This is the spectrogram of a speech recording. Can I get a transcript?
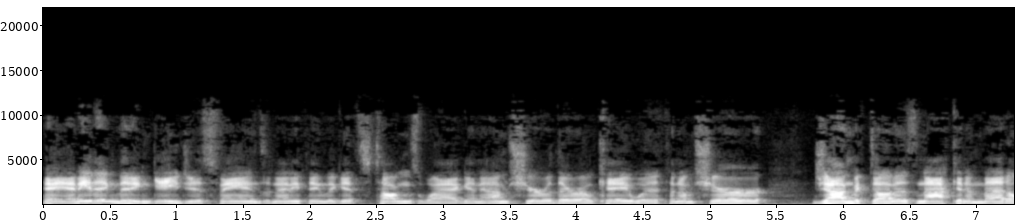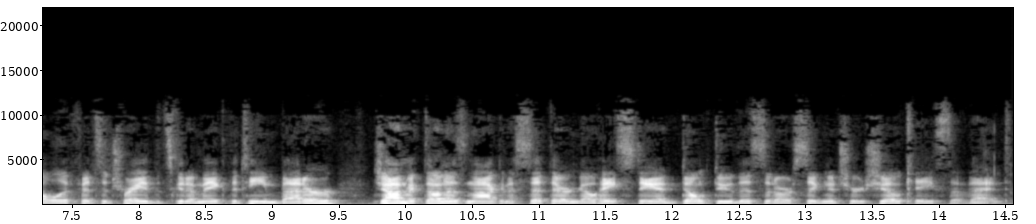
hey, anything that engages fans and anything that gets tongues wagging, I'm sure they're okay with, and I'm sure John McDonough is not going to meddle if it's a trade that's going to make the team better. John McDonough is not going to sit there and go, "Hey, Stan, don't do this at our signature showcase event."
